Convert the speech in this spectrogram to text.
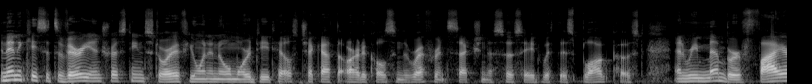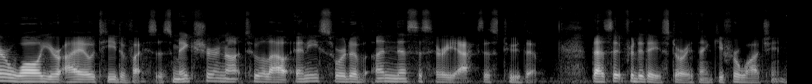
In any case, it's a very interesting story. If you want to know more details, check out the articles in the reference section associated with this blog post. And remember, firewall your IoT devices. Make sure not to allow any sort of unnecessary access to them. That's it for today's story. Thank you for watching.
